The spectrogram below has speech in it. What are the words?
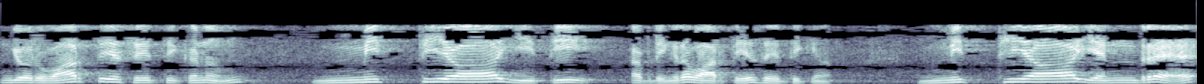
இங்க ஒரு வார்த்தையை சேர்த்திக்கணும். மித்தியா இதி அப்படிங்கிற வார்த்தையை சேர்த்திக்கணும். மித்தியா என்ற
